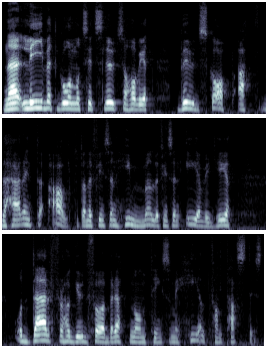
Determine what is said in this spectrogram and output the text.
När livet går mot sitt slut så har vi ett budskap att det här är inte allt, utan det finns en himmel, det finns en evighet. Och därför har Gud förberett någonting som är helt fantastiskt.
